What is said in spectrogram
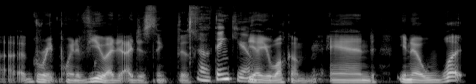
a great point of view. I, I just think this. Oh, thank you. Yeah, you're welcome. And you know what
